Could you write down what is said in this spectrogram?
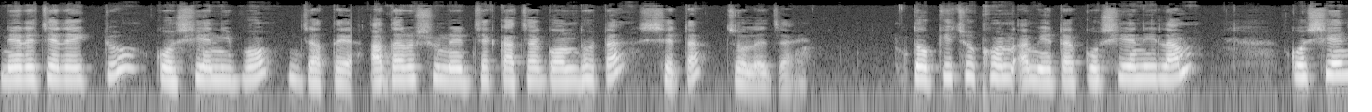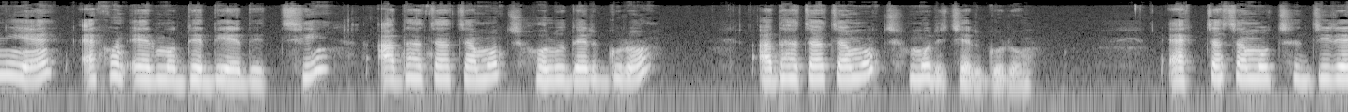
নেড়ে চেড়ে একটু কষিয়ে নিব যাতে আদা রসুনের যে কাঁচা গন্ধটা সেটা চলে যায়। তো কিছুক্ষণ আমি এটা কষিয়ে নিলাম। কষিয়ে নিয়ে এখন এর মধ্যে দিয়ে দিচ্ছি আধা চা চামচ হলুদের গুঁড়ো আধা চা চামচ মরিচের গুঁড়ো, এক চা চামচ জিরে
